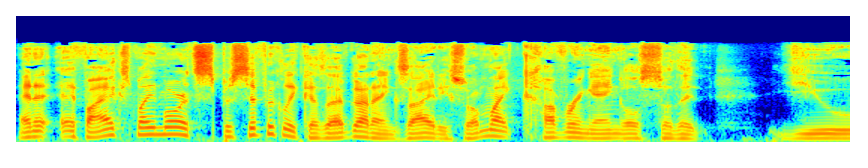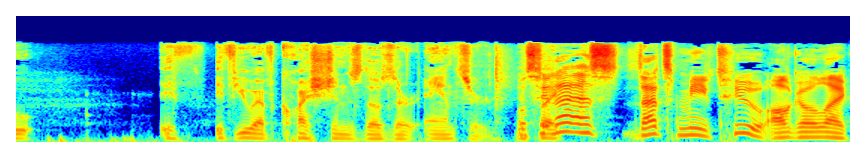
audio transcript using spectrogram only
And if I explain more, it's specifically because I've got anxiety, so I'm like covering angles so that you, if if you have questions, those are answered. Well, It's see, like- that's that's me too. I'll go like,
